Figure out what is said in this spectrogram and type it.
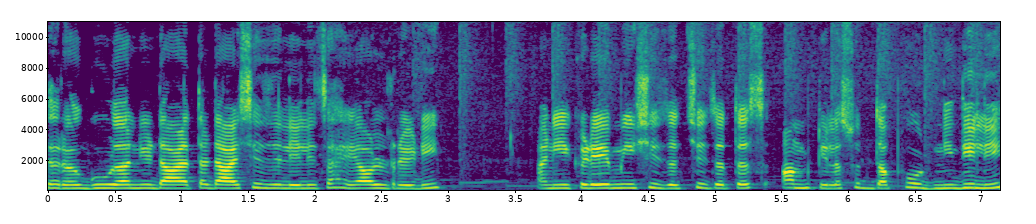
तर गूळ आणि डाळ तर डाळ शिजलेलीच आहे ऑलरेडी आणि इकडे मी शिजत शिजतच आमटीला सुद्धा फोडणी दिली.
